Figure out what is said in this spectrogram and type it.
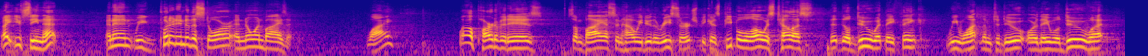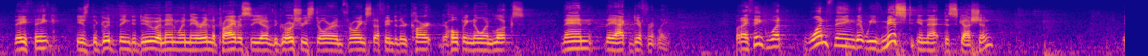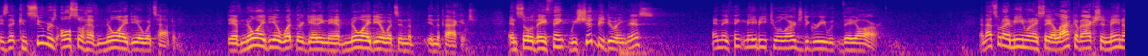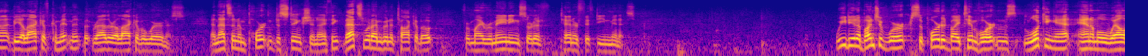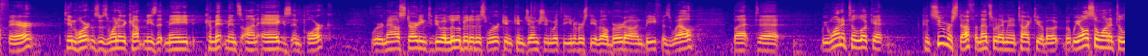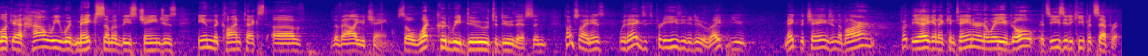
Right? You've seen that. And then we put it into the store and no one buys it. Why? Well, part of it is some bias in how we do the research because people will always tell us that they'll do what they think we want them to do or they will do what they think is the good thing to do and then when they're in the privacy of the grocery store and throwing stuff into their cart they're hoping no one looks then they act differently but i think what one thing that we've missed in that discussion is that consumers also have no idea what's happening. They have no idea what they're getting, they have no idea what's in the, in the package. And so they think we should be doing this, and they think maybe to a large degree they are. And that's what I mean when I say a lack of action may not be a lack of commitment, but rather a lack of awareness. And that's an important distinction. And I think that's what I'm going to talk about for my remaining sort of 10 or 15 minutes. we did a bunch of work supported by Tim Hortons looking at animal welfare. Tim Hortons was one of the companies that made commitments on eggs and pork. We're now starting to do a little bit of this work in conjunction with the University of Alberta on beef as well. But uh, we wanted to look at consumer stuff, and that's what I'm going to talk to you about. But we also wanted to look at how we would make some of these changes in the context of the value chain. So, what could we do to do this? And punchline is with eggs, it's pretty easy to do, right? You make the change in the barn, put the egg in a container, and away you go. It's easy to keep it separate.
